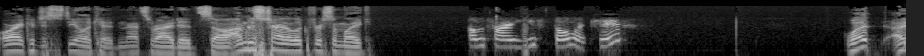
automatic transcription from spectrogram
or I could just steal a kid, and that's what I did. So I'm just trying to look for some like I'm sorry, you stole a kid? What? I,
